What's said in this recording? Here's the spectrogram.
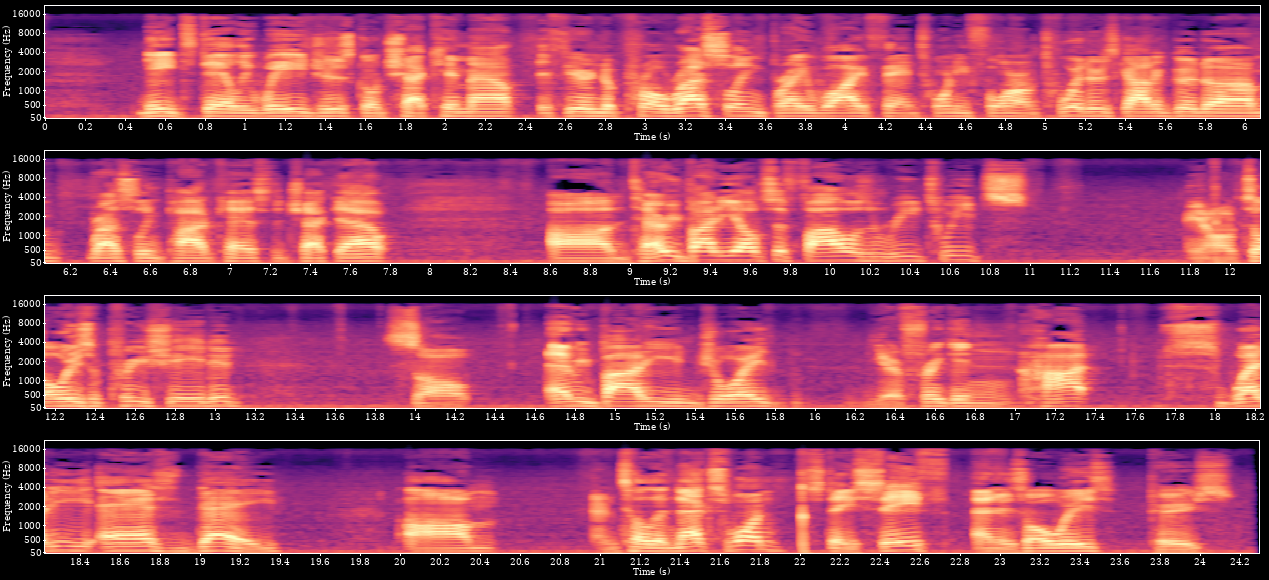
Nate's Daily Wagers. Go check him out. If you're into pro wrestling, Bray Wyatt Fan 24 on Twitter's got a good um, wrestling podcast to check out. Um, to everybody else that follows and retweets, you know, it's always appreciated. So, everybody enjoy your friggin' hot, sweaty ass day. Um, until the next one, stay safe, and as always, peace.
